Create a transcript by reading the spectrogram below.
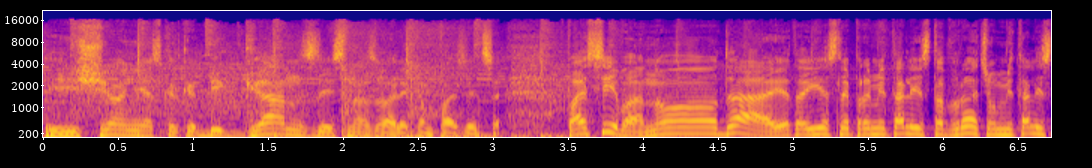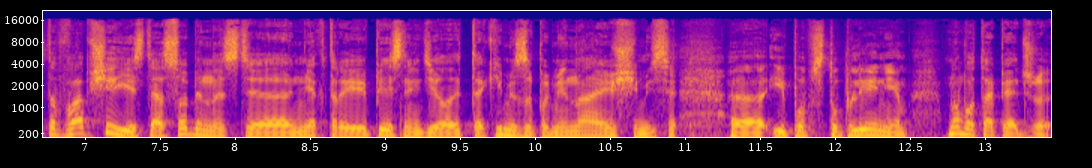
еще несколько Gun здесь назвали композиции. Спасибо. Но да, это если про металлистов брать, у металлистов вообще есть особенность э, некоторые песни делать такими запоминающимися э, и по вступлениям. Ну вот опять же,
